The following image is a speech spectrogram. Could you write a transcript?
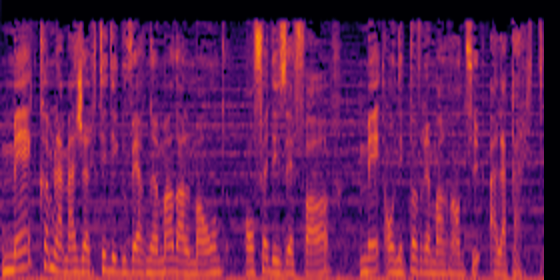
mais comme la majorité des gouvernements dans le monde, on fait des efforts, mais on n'est pas vraiment rendu à la parité.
